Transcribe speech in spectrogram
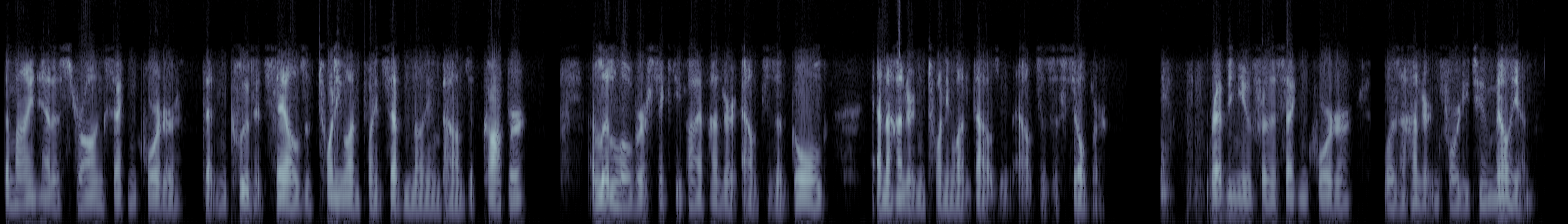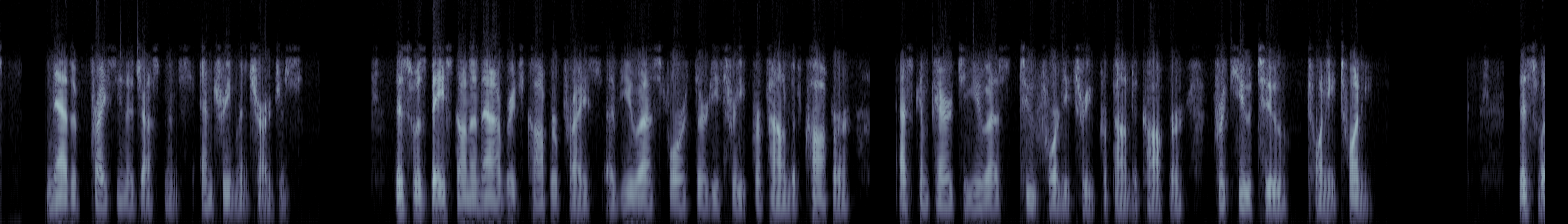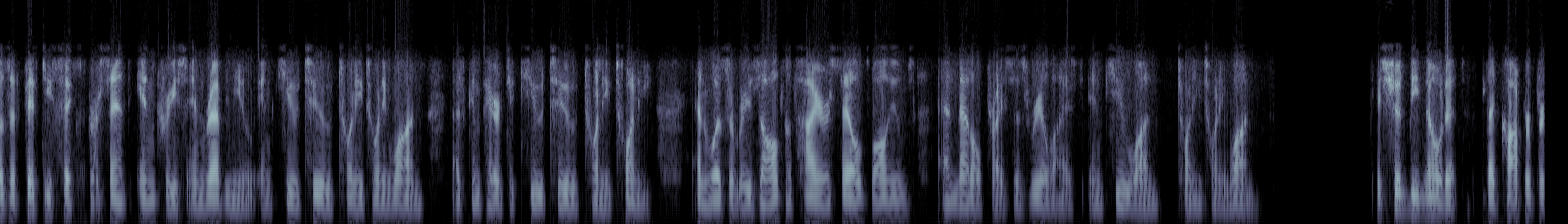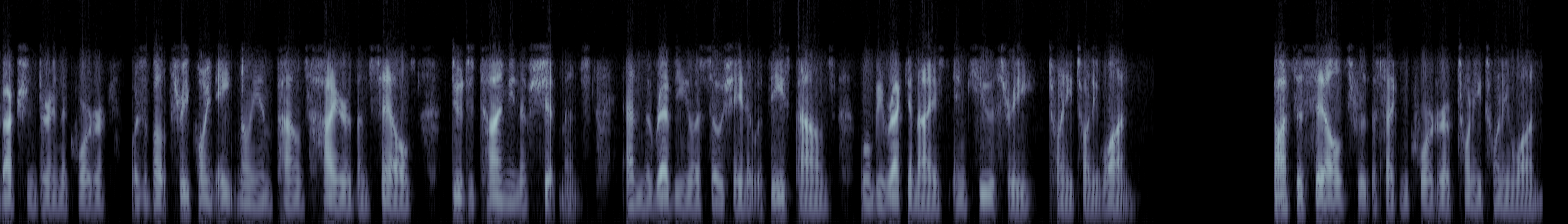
the mine had a strong second quarter that included sales of 21.7 million pounds of copper, a little over 6,500 ounces of gold, and 121,000 ounces of silver. Revenue for the second quarter was $142 million, net of pricing adjustments and treatment charges. This was based on an average copper price of $4.33 per pound of copper as compared to $2.43 per pound of copper for Q2 2020. This was a 56% increase in revenue in Q2 2021 as compared to Q2 2020 and was a result of higher sales volumes and metal prices realized in Q1 2021. It should be noted that copper production during the quarter was about 3.8 million pounds higher than sales due to timing of shipments, and the revenue associated with these pounds will be recognized in Q3 2021. Cost of sales for the second quarter of 2021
